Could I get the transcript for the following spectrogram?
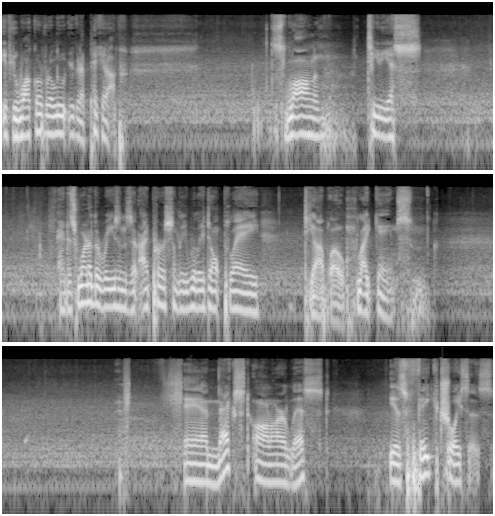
if you walk over a loot, you're going to pick it up. It's long, tedious, and it's one of the reasons that I personally really don't play Diablo like games. And next on our list is fake choices.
